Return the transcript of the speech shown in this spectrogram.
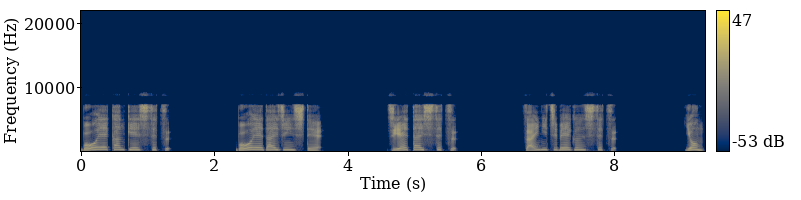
防衛関係施設。防衛大臣指定。自衛隊施設。在日米軍施設。4、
